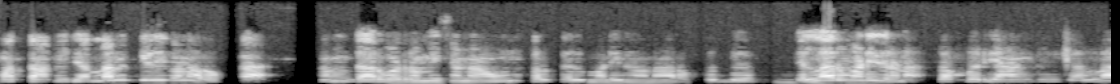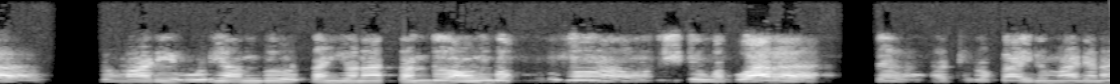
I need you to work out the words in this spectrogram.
ಮತ್ತ ಆಮೇಲೆ ಎಲ್ಲಾನು ಕೇಳಿದ್ವನ ರೊಕ್ಕ. ನಮ್ ಧಾರವಾಡ ರಮೇಶ್ ಅಣ್ಣ ಅವನು ಸ್ವಲ್ಪ ಹೆಲ್ಪ್ ಮಾಡಿದ್ನಣ್ಣ ರೊಕ್ಕದ್ ಎಲ್ಲಾರು ಮಾಡಿದ್ರಣ್ಣ ತಂಬರಿ ಹಂಗ ಹಿಂಗ್ ಎಲ್ಲಾ ಇದು ಮಾಡಿ ಹೋರಿ ಅಂದು ತಂದ್ವಣ ತಂದು ಅವಂಗ ಒಂದ್ ವಾರ ರೊಕ್ಕ ಇದು ಮಾಡಿ ಅಣ್ಣ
